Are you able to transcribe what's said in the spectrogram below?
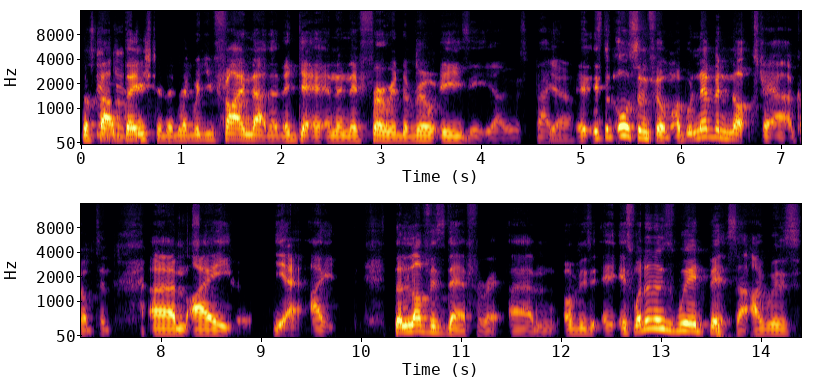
the foundation, and then when you find out that they get it, and then they throw in the real easy. Yeah, it was bad. Yeah. It- it's an awesome film. I will never knock Straight Out of Compton. Um, I yeah, I the love is there for it. Um, obviously, it- it's one of those weird bits that I was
